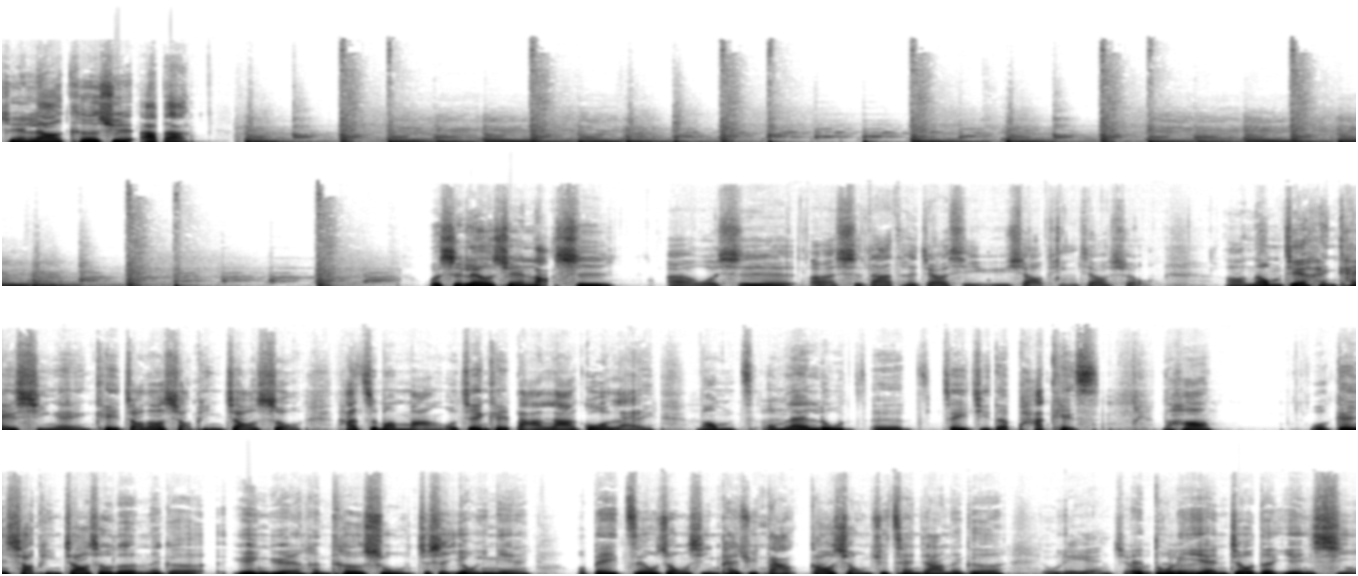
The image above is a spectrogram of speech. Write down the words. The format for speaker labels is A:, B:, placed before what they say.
A: 闲聊科学阿爸，我是刘璇老师，
B: 呃，我是呃师大特教系于小平教授。
A: 啊，那我们今天很开心哎，可以找到小平教授，他这么忙，我今天可以把他拉过来。那我们我们来录呃这一集的 Podcast，然后我跟小平教授的那个渊源很特殊，就是有一年。我被自由中心派去大高雄去参加那个
B: 独立研究，
A: 独立研究的研习。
